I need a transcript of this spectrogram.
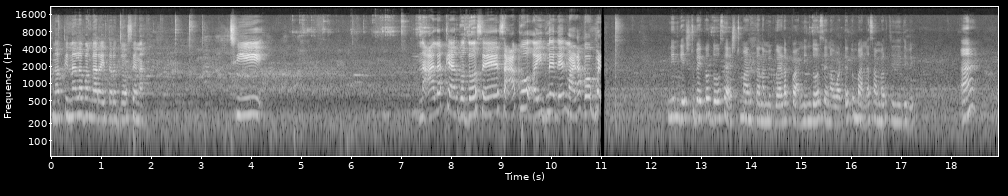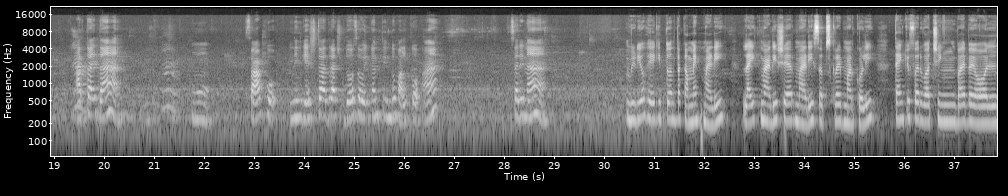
ನಾವು ತಿನ್ನಲ್ಲ ಬಂಗಾರ ಈ ಥರದ ದೋಸೆನ. ಛೀ. ನಾಲ್ಕು ಯಾರಿಗೋ ದೋಸೆ ಸಾಕು ಐದನೇದೇನು ಮಾಡಕ್ಕೆ ಹೋಗ್ಬೇಡ. ನಿನ್ಗೆ ಎಷ್ಟು ಬೇಕೋ ದೋಸೆ ಅಷ್ಟು ಮಾಡ್ಕ ನಮಗೆ ಬೇಡಪ್ಪ. ನಿನ್ನ ದೋಸೆ ನಾವು ಹೊಟ್ಟೆ ತುಂಬ ಅನ್ನ ಸಾಂಬಾರು ತಿಂದಿದ್ದೀವಿ ಆ? ಅರ್ಥ ಆಯ್ತಾ? ಹ್ಞೂ ಸಾಕು. ನಿನ್ಗೆ ಎಷ್ಟಾದ್ರೆ ಅಷ್ಟು ದೋಸೆ ಒಯ್ಕೊಂಡು ತಿಂದು ಮಲ್ಕೋ ಹಾಂ ಸರಿನಾ? ವಿಡಿಯೋ ಹೇಗಿತ್ತು ಅಂತ ಕಮೆಂಟ್ ಮಾಡಿ ಲೈಕ್ ಮಾಡಿ ಶೇರ್ ಮಾಡಿ ಸಬ್ಸ್ಕ್ರೈಬ್ ಮಾಡ್ಕೊಳ್ಳಿ. Thank you for watching. Bye bye all.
